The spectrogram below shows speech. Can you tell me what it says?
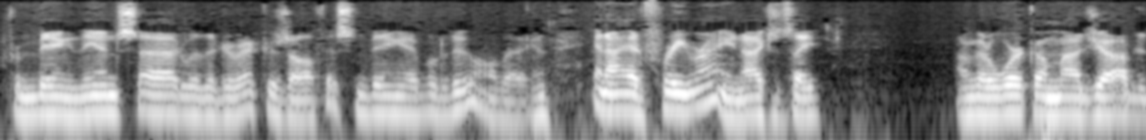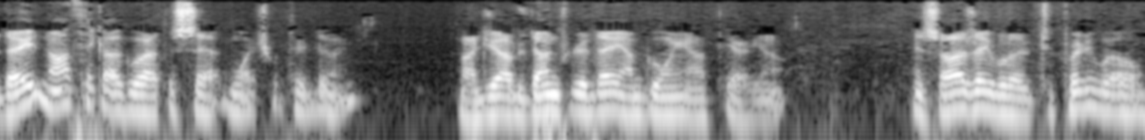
from being the inside with the director's office and being able to do all that. And, and I had free reign. I could say, I'm going to work on my job today. No, I think I'll go out the set and watch what they're doing. My job's done for today. I'm going out there, you know. And so I was able to, to pretty well,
